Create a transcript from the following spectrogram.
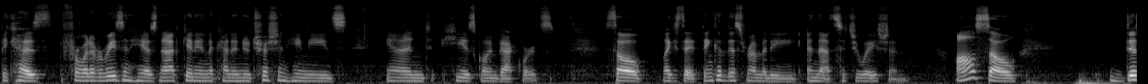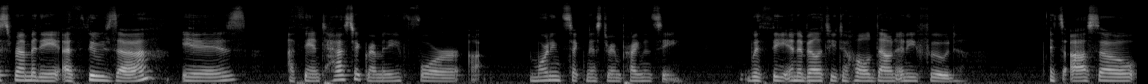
because for whatever reason he is not getting the kind of nutrition he needs and he is going backwards. So, like I said, think of this remedy in that situation. Also, this remedy, Aethusa, is a fantastic remedy for uh, morning sickness during pregnancy with the inability to hold down any food. It's also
